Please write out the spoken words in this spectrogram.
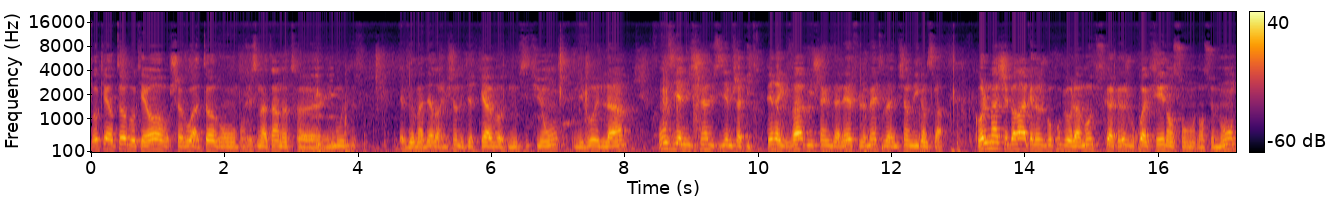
Boker Tov, Boker Shavua Tov, on poursuit ce matin notre euh, hebdomadaire dans l'émission de Pirkei Avot. Nous situons au niveau de la 11e Mishnah du 6e chapitre. Perek Vav, Mishnah Yudalef, le maître de la Mishnah nous dit comme cela. Kolma Shebara Akadosh Bokhu Beolamo, tout ce que Akadosh Bokhu a créé dans, son, dans ce monde,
